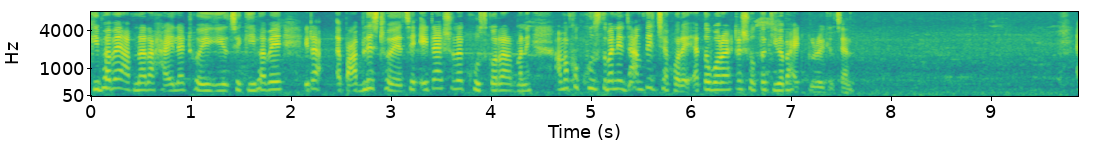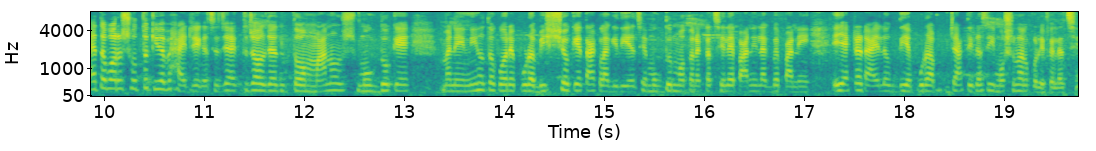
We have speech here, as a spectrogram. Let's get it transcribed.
কীভাবে আপনারা হাইলাইট হয়ে গিয়েছে, কীভাবে এটা পাবলিশড হয়েছে, এটা আসলে খোঁজ করার মানে আমাকে খুঁজতে মানে জানতে ইচ্ছা করে এত বড় একটা সত্য কীভাবে হাইড করে রেখেছেন। এত বড় সত্য কীভাবে হাইড রেখেছে যে একটা জলজান্ত মানুষ মুগ্ধকে মানে নিহত করে পুরো বিশ্বকে তাক লাগিয়ে দিয়েছে, মুগ্ধর মতন একটা ছেলে, পানি লাগবে পানি, এই একটা ডায়লগ দিয়ে পুরো জাতির কাছে ইমোশনাল করে ফেলেছে।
